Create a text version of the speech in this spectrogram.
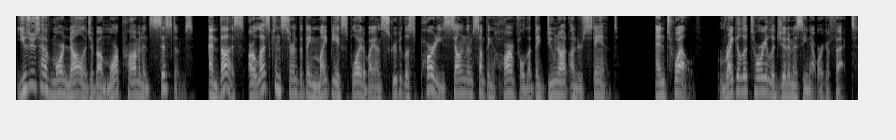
users have more knowledge about more prominent systems and thus are less concerned that they might be exploited by unscrupulous parties selling them something harmful that they do not understand. And 12. Regulatory legitimacy network effect.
